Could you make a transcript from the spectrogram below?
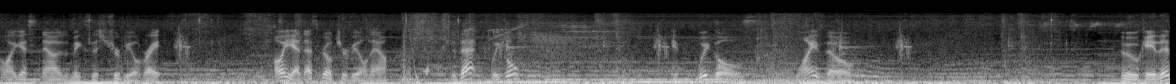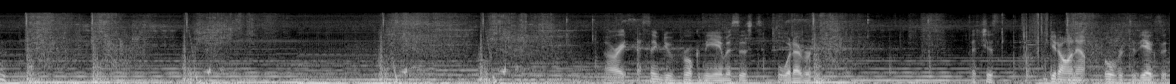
Oh, I guess now it makes this trivial, right? Oh yeah, that's real trivial now. Does that wiggle? It wiggles. Why though? Okay then. Alright, I seem to have broken the aim assist, whatever. Let's just get on out, over to the exit.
